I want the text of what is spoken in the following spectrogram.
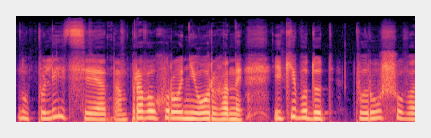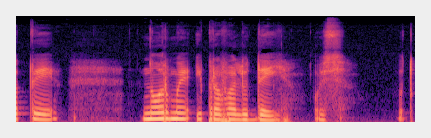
ну, поліція, там, правоохоронні органи, які будуть порушувати норми і права людей. Ось. От.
